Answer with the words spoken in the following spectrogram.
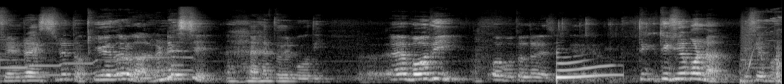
ফ্রেন্ডরা এসেছিল তো। কি তোর গার্লফ্রেন্ড এসছে? হ্যাঁ তোদের বৌদি। এ বৌদি ওই বোতলটা এসছে। তুই তুই শুয়ে পড় না তুই শুয়ে পড়।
